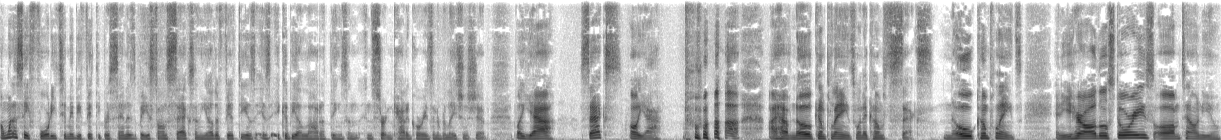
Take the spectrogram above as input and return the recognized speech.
I want to say 40 to maybe 50% is based on sex, and the other 50 is, is it could be a lot of things in, in certain categories in a relationship. But yeah, sex, oh yeah. I have no complaints when it comes to sex. No complaints. And you hear all those stories, oh, I'm telling you,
